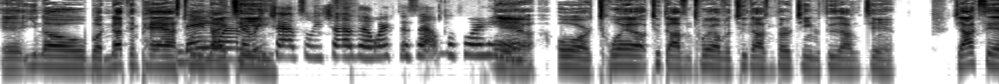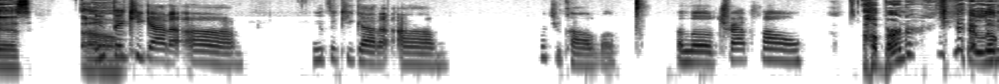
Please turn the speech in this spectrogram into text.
and you know, but nothing past They want to 2019. reach out to each other and work this out beforehand. Yeah, or 12, 2012 or 2013 or 2010. Joc says, um, you think he got a um? You think he got a um? What you call a a little trap phone? A burner? yeah, little,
